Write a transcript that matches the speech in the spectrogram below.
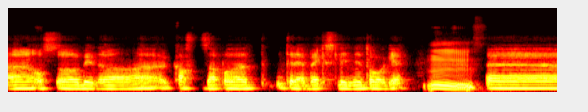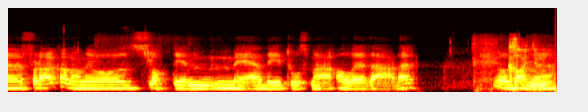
eh, også begynner å eh, kaste seg på det trebekkslinjetoget. Mm. Eh, For da kan han jo slått inn med de to som er, allerede er der. Og Kan danne-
